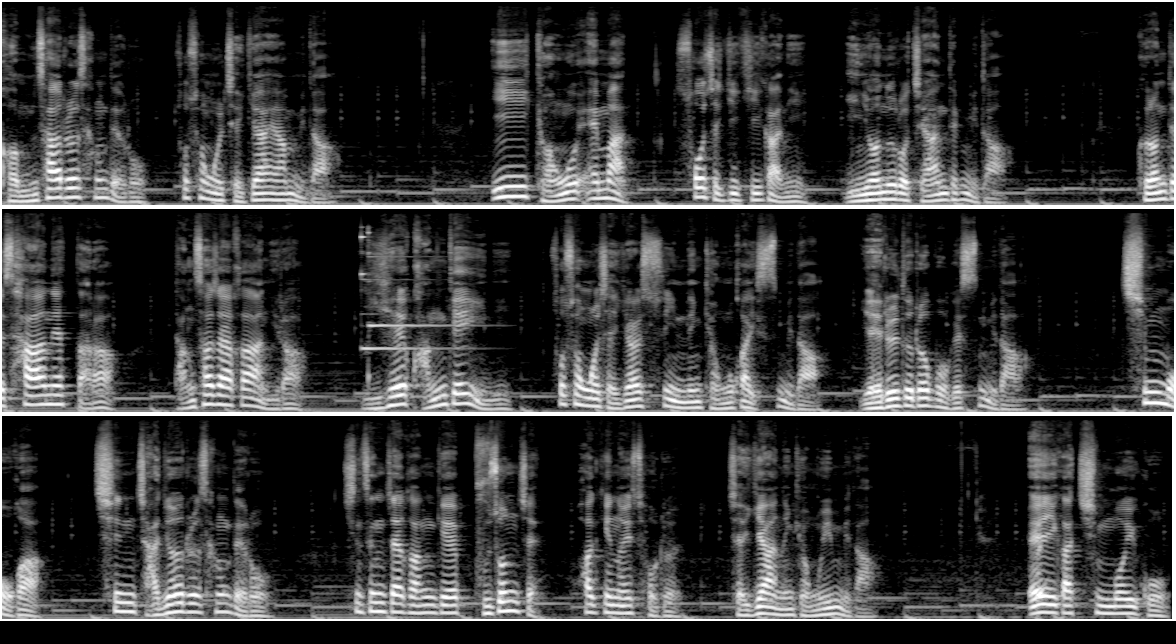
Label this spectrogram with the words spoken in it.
검사를 상대로 소송을 제기해야 합니다. 이 경우에만 소제기 기간이 2년으로 제한됩니다. 그런데 사안에 따라 당사자가 아니라 이해관계인이 소송을 제기할 수 있는 경우가 있습니다. 예를 들어 보겠습니다. 친모가 친자녀를 상대로 친생자 관계 부존재 확인의 소를 제기하는 경우입니다. A가 친모이고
